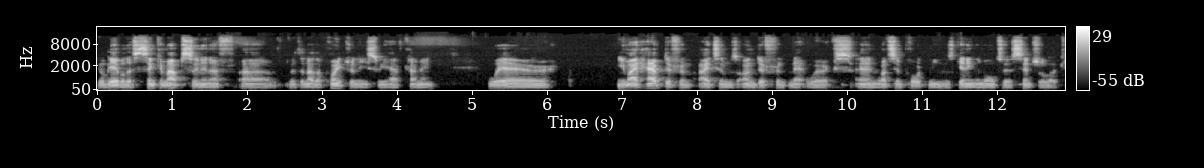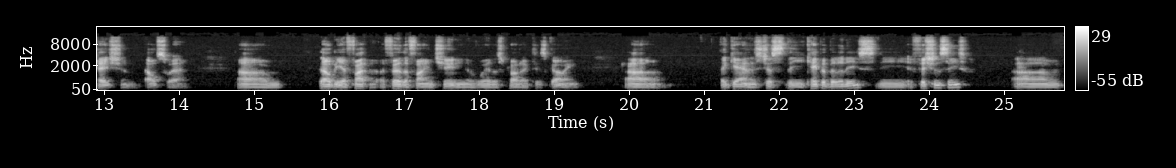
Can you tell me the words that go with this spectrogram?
you'll be able to sync them up soon enough uh, with another point release we have coming, where you might have different items on different networks, and what's important is getting them all to a central location elsewhere. Um, there'll be a, fi- a further fine tuning of where this product is going. Uh, again, it's just the capabilities, the efficiencies. Um,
